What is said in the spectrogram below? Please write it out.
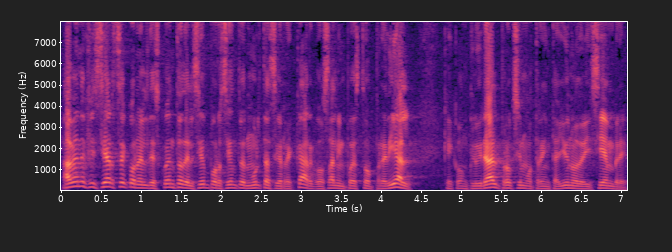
a beneficiarse con el descuento del 100% en multas y recargos al impuesto predial, que concluirá el próximo 31 de diciembre.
